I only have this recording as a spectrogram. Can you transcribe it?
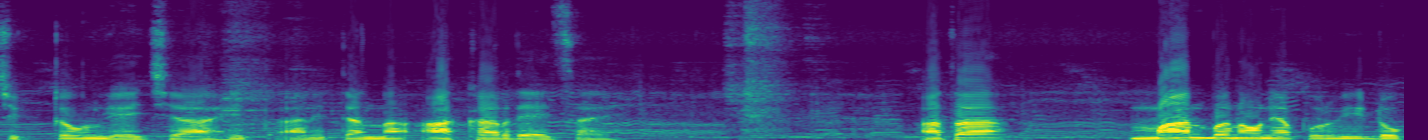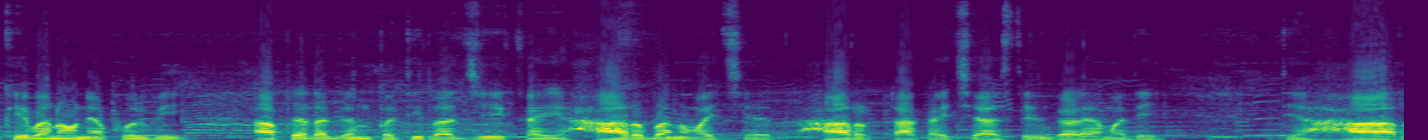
चिकटवून घ्यायचे आहेत आणि त्यांना आकार द्यायचा आहे. आता मान बनवण्यापूर्वी डोके बनवण्यापूर्वी आपल्याला गणपतीला जे काही हार बनवायचे आहेत हार टाकायचे असतील गळ्यामध्ये ते हार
